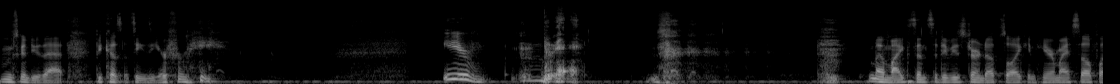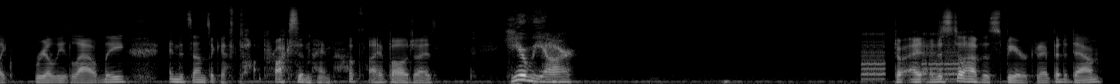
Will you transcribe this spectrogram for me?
I'm just going to do that because it's easier for me. My mic sensitivity is turned up so I can hear myself like really loudly, and it sounds like I have pop rocks in my mouth. I apologize. Here we are. I, I just still have the spear. Can I put it down?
